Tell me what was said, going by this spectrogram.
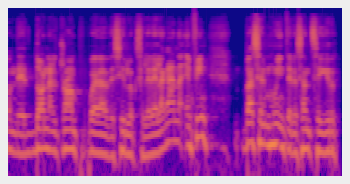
donde Donald Trump pueda decir lo que se le dé la gana. En fin, va a ser muy interesante seguir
